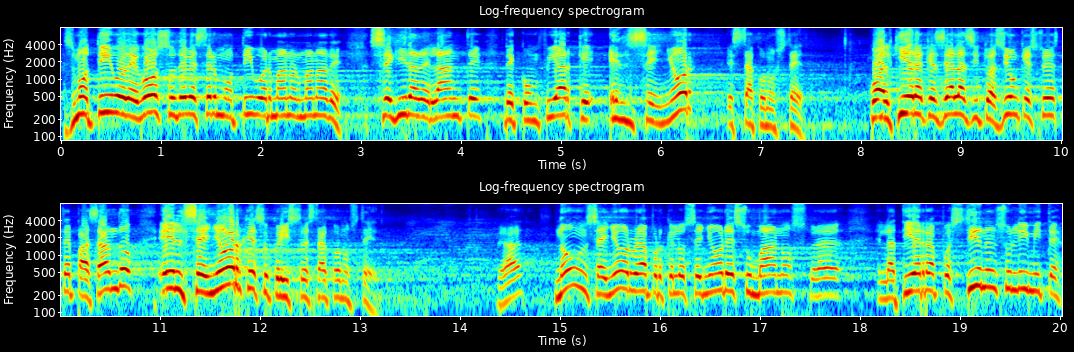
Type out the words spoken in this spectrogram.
Es motivo de gozo, debe ser motivo, hermano, hermana, de seguir adelante, de confiar que el Señor está con usted. Cualquiera que sea la situación que usted esté pasando, el Señor Jesucristo está con usted. ¿Verdad? no un señor, ¿verdad? porque los señores humanos en la tierra pues tienen su límite,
